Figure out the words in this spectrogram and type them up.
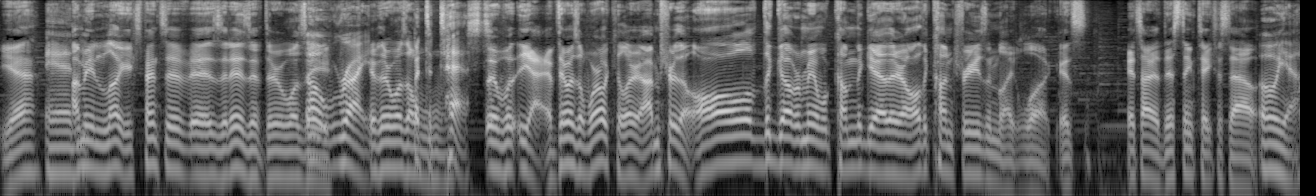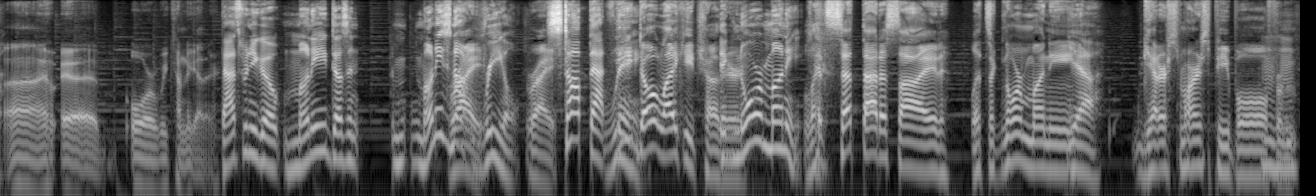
Yeah. and I mean, look, expensive as it is, if there was a, oh right, if there was a, but to test, it was- yeah, if there was a world killer, I'm sure that all of the government will come together, all the countries, and be like, look, it's it's either this thing takes us out, oh yeah, uh, uh, or we come together. that's when you go. Money doesn't. Money's not Right, real. right. Stop that We thing. don't like each other. ignore money. Let's set that aside. Let's ignore money. Yeah. Get our smartest people Mm-hmm. from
